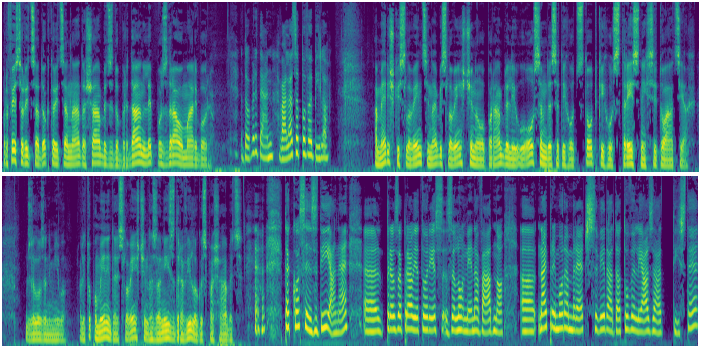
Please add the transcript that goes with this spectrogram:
Profesorica dr. Nada Šabec, dober dan, lep pozdrav, Maribor. Dober dan, hvala za povabilo. Ameriški slovenci naj bi slovenščino uporabljali v 80 odstotkih v stresnih situacijah. Zelo zanimivo. Ali to pomeni, da je slovenščina za njih zdravilo, gospa Šabec? Tako se zdi, a ne? Eh, pravzaprav je to res zelo nenavadno. Eh, najprej moram reči, seveda, da to velja za tiste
